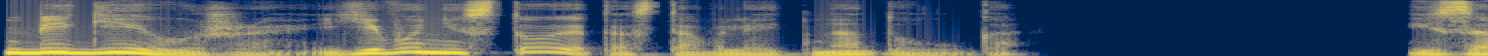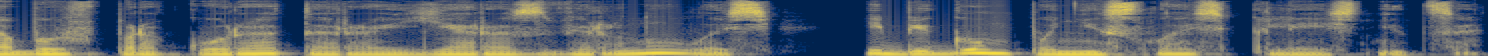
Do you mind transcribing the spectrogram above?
«Беги уже, его не стоит оставлять надолго». И забыв про куратора, я развернулась и бегом понеслась к лестнице.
